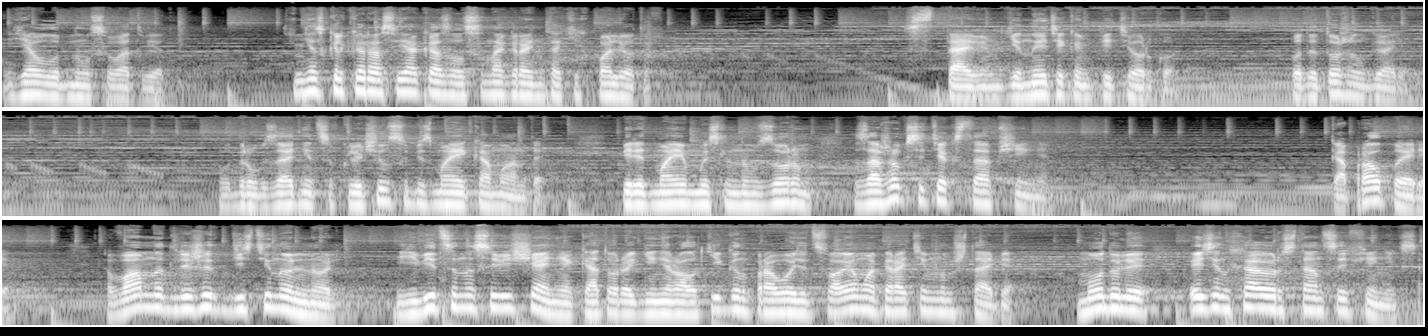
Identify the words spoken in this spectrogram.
Я улыбнулся в ответ. Несколько раз я оказывался на грани таких полетов. «Ставим генетикам пятерку», — подытожил Гарри. Вдруг задница включился без моей команды. Перед моим мысленным взором зажегся текст сообщения. Капрал Перри, вам надлежит к 10.00 явиться на совещание, которое генерал Киган проводит в своем оперативном штабе, модуле Эйзенхауэр станции Феникса.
